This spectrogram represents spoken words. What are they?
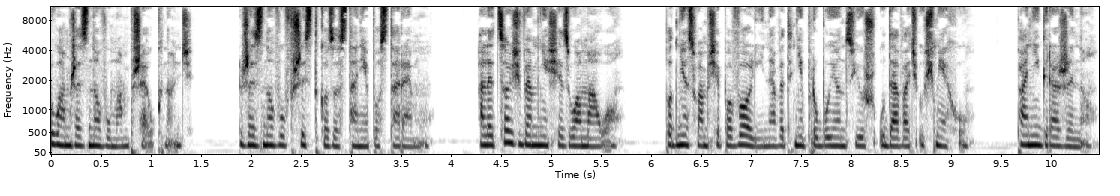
Czułam, że znowu mam przełknąć, że znowu wszystko zostanie po staremu. Ale coś we mnie się złamało. Podniosłam się powoli, nawet nie próbując już udawać uśmiechu. Pani Grażyno,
